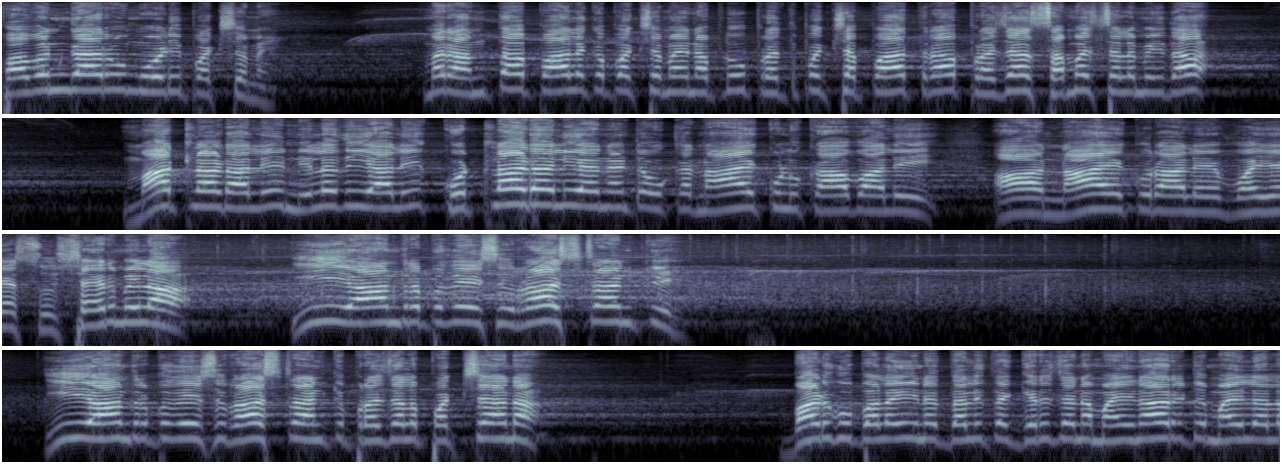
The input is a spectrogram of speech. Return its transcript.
పవన్ గారు మోడీ పక్షమే. మరి అంతా పాలకపక్షమైనప్పుడు ప్రతిపక్ష పాత్ర ప్రజా సమస్యల మీద మాట్లాడాలి నిలదీయాలి కొట్లాడాలి అని అంటే ఒక నాయకులు కావాలి. ఆ నాయకురాలే వైఎస్ షర్మిల. ఈ ఆంధ్రప్రదేశ్ రాష్ట్రానికి ఈ ఆంధ్రప్రదేశ్ రాష్ట్రానికి ప్రజల పక్షాన బడుగు బలైన దళిత గిరిజన మైనారిటీ మహిళల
